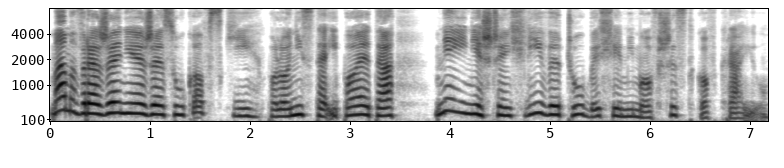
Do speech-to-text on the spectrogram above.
Mam wrażenie, że Sułkowski, polonista i poeta, mniej nieszczęśliwy czułby się mimo wszystko w kraju.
